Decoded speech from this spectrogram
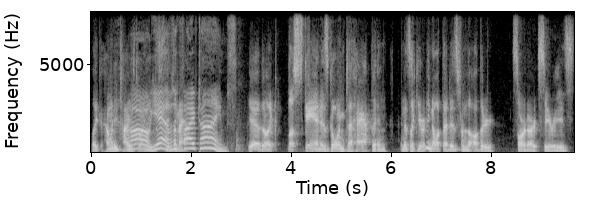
Like, how many times do I oh need to yeah, see it was like map? five times. Yeah, they're like, the scan is going to happen. And it's like, you already know what that is from the other Sword Art series.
